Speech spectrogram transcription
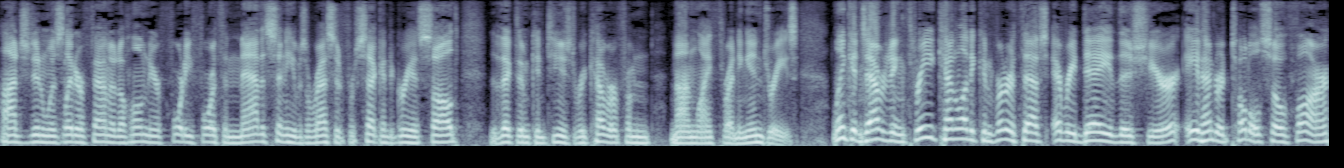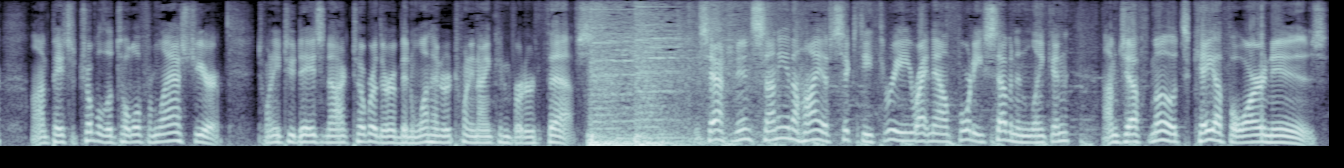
Hodgden was later found at a home near 44th and Madison. He was arrested for second degree assault. The victim continues to recover from non life threatening injuries. Lincoln's averaging three catalytic converter thefts every day this year, 800 total so far, on pace to triple the total from last year. 22 days in October, there have been 129 converter thefts. This afternoon, sunny and a high of 63. Right now, 47 in Lincoln. I'm Jeff Motz, KFOR News.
